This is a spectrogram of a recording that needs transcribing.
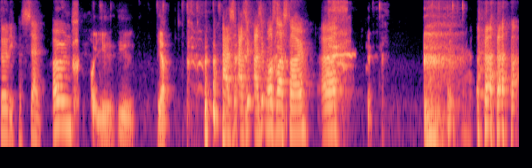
thirty percent owned. Oh, you you, yep. as as it as it was last time. Uh,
